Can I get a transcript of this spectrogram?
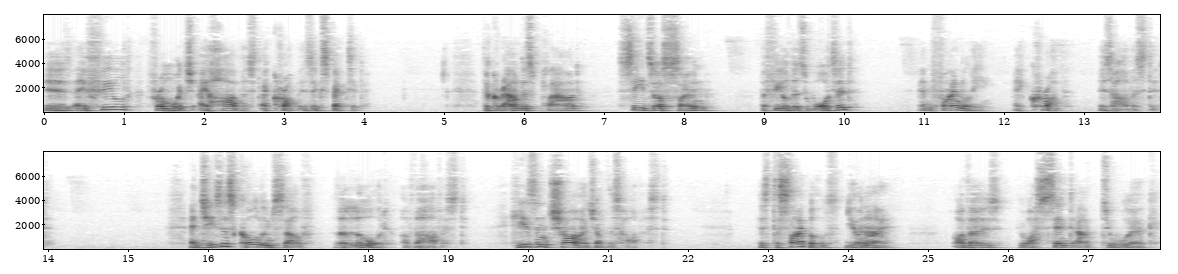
is a field from which a harvest, a crop, is expected. The ground is ploughed, seeds are sown, the field is watered, and finally a crop is harvested. And Jesus called himself the Lord of the harvest. He is in charge of this harvest. His disciples, you and I, are those who are sent out to work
